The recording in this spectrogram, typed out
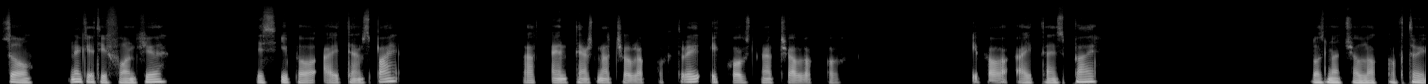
So, negative 1 here is e power i times pi. That n times natural log of 3 equals natural log of e power i times pi plus natural log of 3.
